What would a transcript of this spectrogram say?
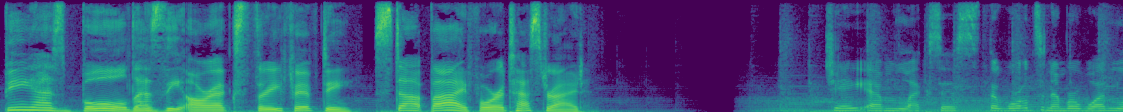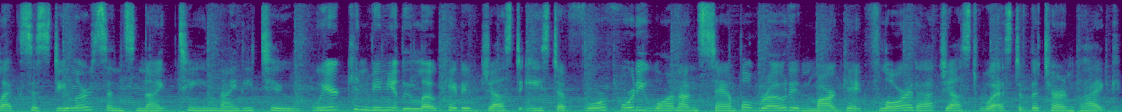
Be as bold as the RX 350. Stop by for a test ride. JM Lexus, the world's number one Lexus dealer since 1992. We're conveniently located just east of 441 on Sample Road in Margate, Florida, just west of the Turnpike.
